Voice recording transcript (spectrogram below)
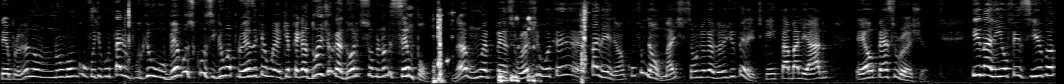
tenha um problema, não, não vamos confundir com o Tyrande, porque o Bengals conseguiu uma proeza que que é pegar dois jogadores de sobrenome Sample. Né? Um é pass rusher e o outro é, é Tyrande. É uma confusão, mas são jogadores diferentes. Quem está baleado é o pass rusher. E na linha ofensiva,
